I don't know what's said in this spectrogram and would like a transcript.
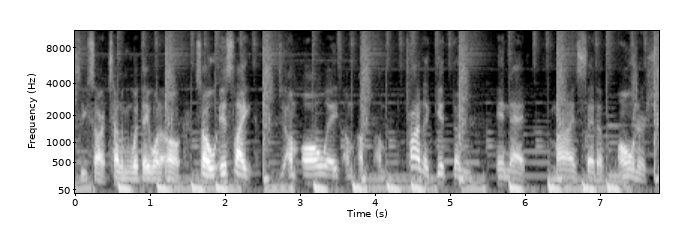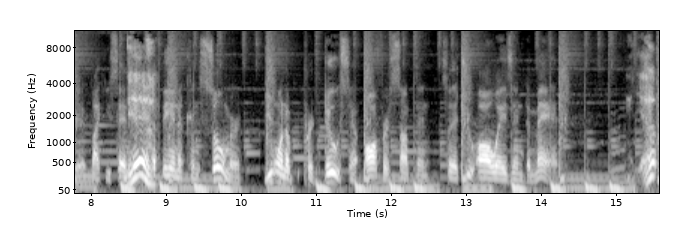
So you start telling me what they want to own. So it's like I'm always I'm, I'm I'm trying to get them in that mindset of ownership. Like you said, yeah. being a consumer, you want to produce and offer something so that you always in demand. Yep.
